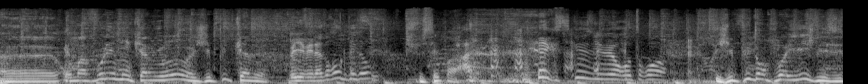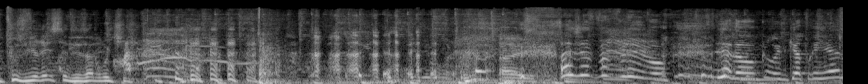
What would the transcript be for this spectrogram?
Euh, on m'a volé mon camion. Euh, j'ai plus de camion. Mais il y avait la drogue dedans? Je sais pas. Excuse numéro 3. J'ai plus d'employés. Je les ai tous virés. C'est des abrutis. ah, je peux plus, bon. Il y en a encore une quatrième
